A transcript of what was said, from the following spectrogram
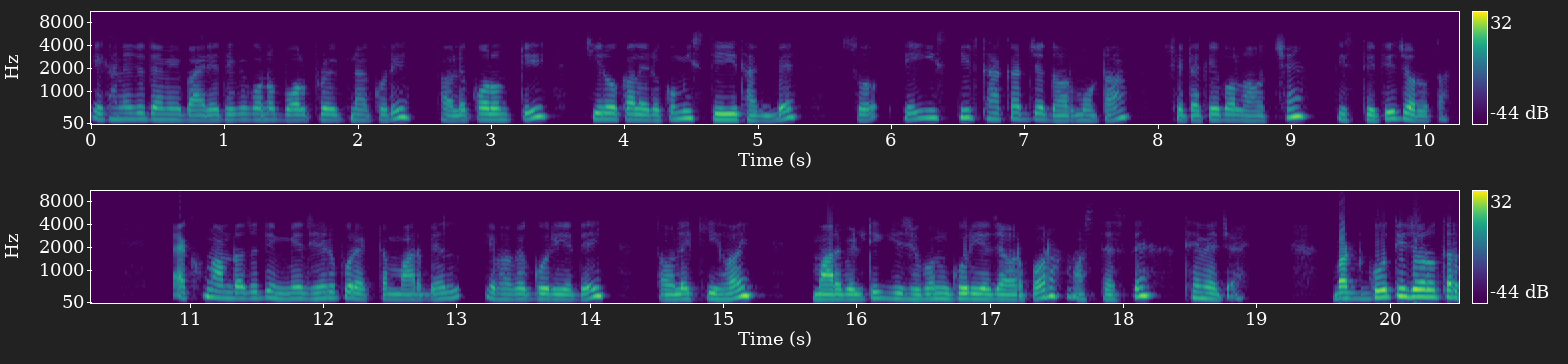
এখানে যদি আমি বাইরে থেকে কোনো বল প্রয়োগ না করি, তাহলে কলমটি চিরকাল এরকম স্থিরই থাকবে। সো এই স্থির থাকার যে ধর্মটা, সেটাকে বলা হচ্ছে স্থিতি জড়তা এখন আমরা যদি মেঝের উপর একটা মার্বেল এভাবে গড়িয়ে দেই, তাহলে কি হয়? মার্বেলটি কিছুক্ষণ গড়িয়ে যাওয়ার পর আস্তে আস্তে থেমে যায়। বাট গতি জড়তার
